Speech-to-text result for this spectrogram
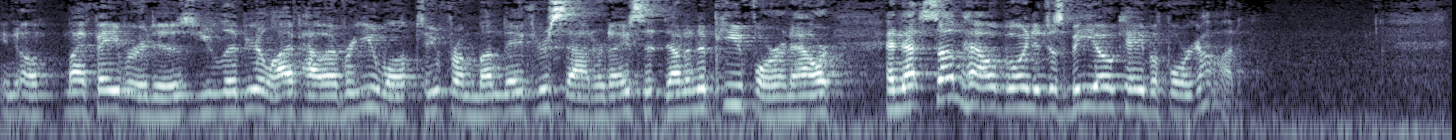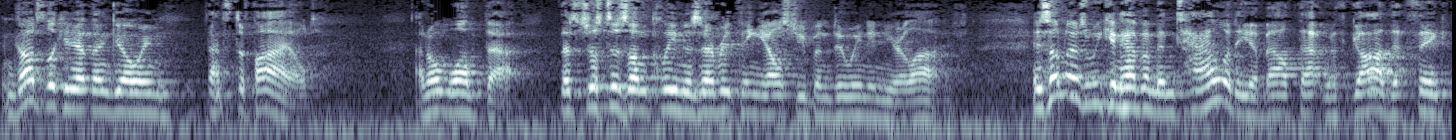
You know, my favorite is you live your life however you want to from Monday through Saturday, sit down in a pew for an hour, and that's somehow going to just be okay before God. And God's looking at them going, that's defiled. I don't want that. That's just as unclean as everything else you've been doing in your life. And sometimes we can have a mentality about that with God that think,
